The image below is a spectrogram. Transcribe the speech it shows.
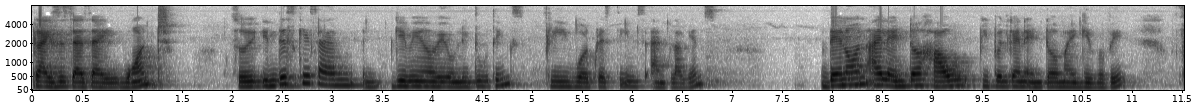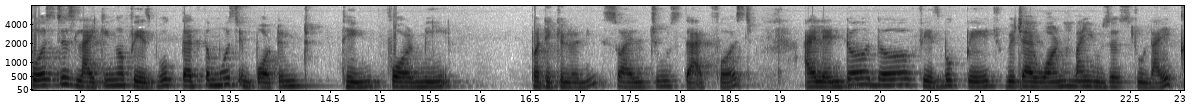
prizes as I want. So in this case I am giving away only two things free WordPress themes and plugins. Then on I'll enter how people can enter my giveaway. First is liking a Facebook. That's the most important thing for me particularly. So I'll choose that first. I'll enter the Facebook page which I want my users to like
